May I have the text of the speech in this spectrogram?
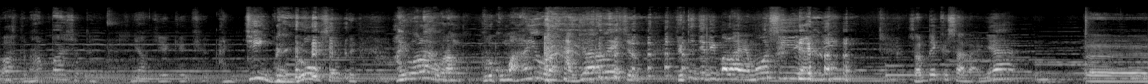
Wah, kenapa sih teh? Nya kieu kieu kieu. Anjing goblok sih teh. Ayolah orang kudu kumaha ayo orang hajar we. Cen. Kita jadi malah emosi anjing. Sampai ke sananya eh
